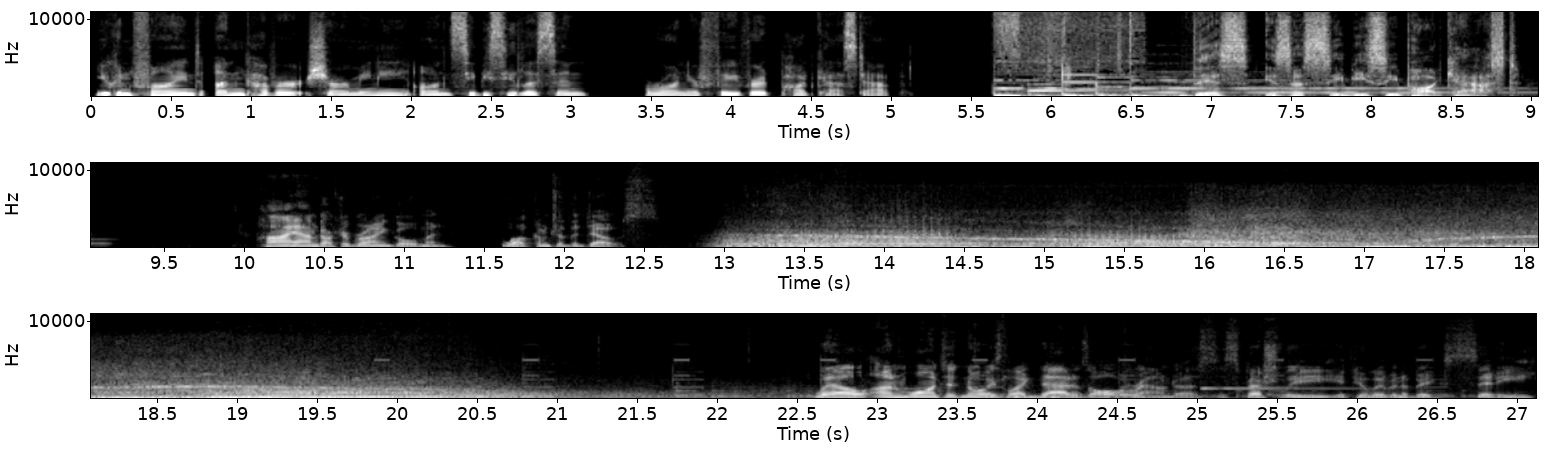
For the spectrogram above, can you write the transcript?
You can find Uncover Sharmini on CBC Listen or on your favorite podcast app. This is a CBC podcast. Hi, I'm Dr. Brian Goldman. Welcome to The Dose. Well, unwanted noise like that is all around us, especially if you live in a big city.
